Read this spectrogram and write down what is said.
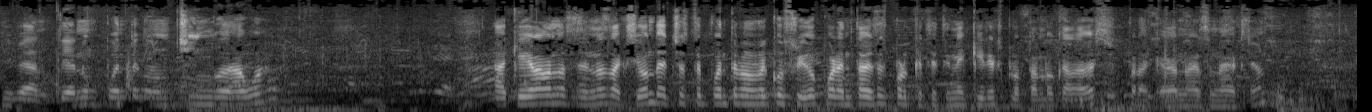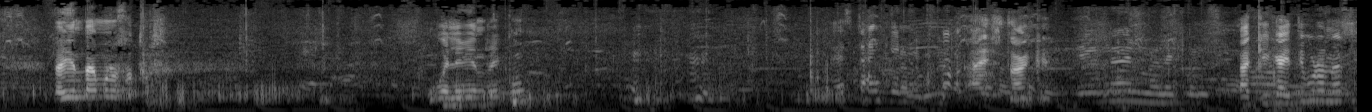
Y vean, tienen un puente con un chingo de agua. Aquí graban las escenas de acción. De hecho, este puente lo han reconstruido 40 veces porque se tiene que ir explotando cada vez para que hagan una escena de acción. Ahí andamos nosotros. Huele bien rico. Estanque. Ah, estanque. Del malecón. Aquí hay tiburones.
